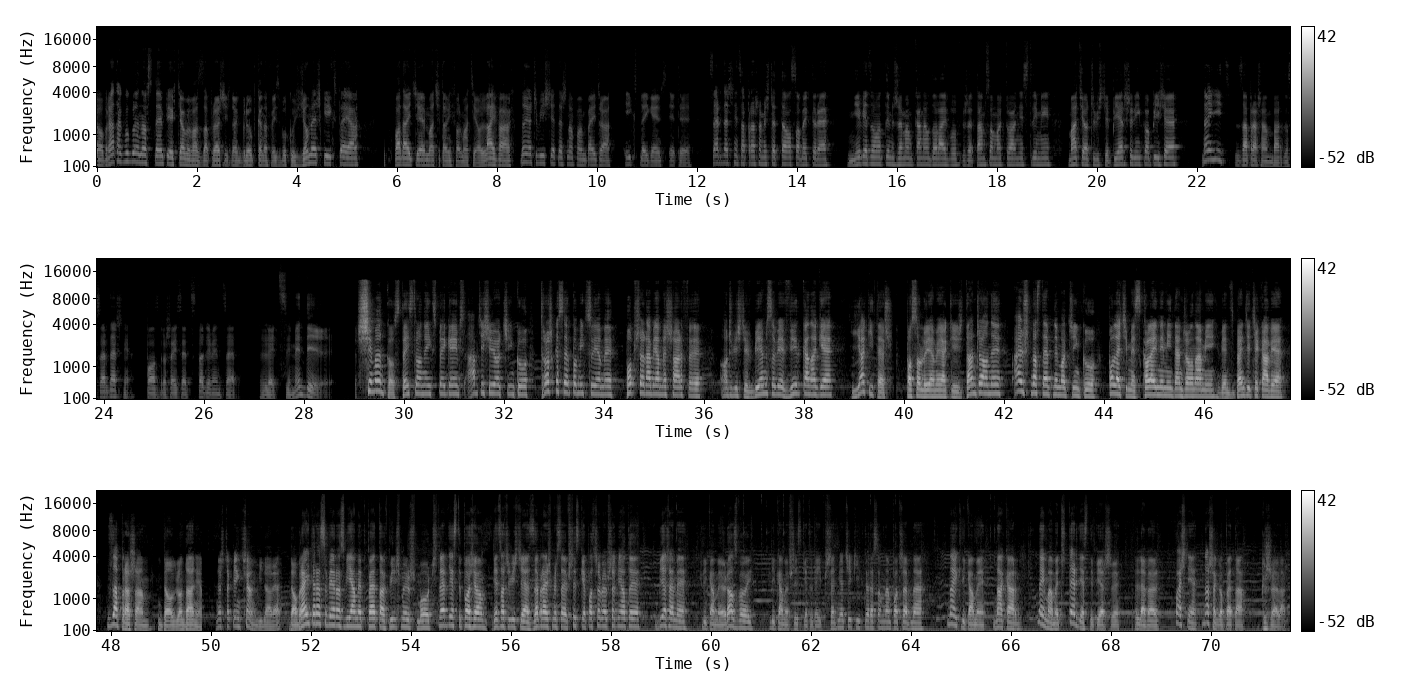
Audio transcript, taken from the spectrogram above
Dobra, tak w ogóle na wstępie chciałbym was zaprosić na grupkę na Facebooku Ziomeczki Xplaya. Wpadajcie, macie tam informacje o live'ach. No i oczywiście też na fanpage'a Xplay Games i ty. Serdecznie zapraszam jeszcze te osoby, które nie wiedzą o tym, że mam kanał do live'ów, że tam są aktualnie streamy. Macie oczywiście pierwszy link w opisie. No i nic, zapraszam bardzo serdecznie. Pozdro 600, 100, 900. Lecimy dyr. Siemanko, z tej strony Xplay Games, a w dzisiejszym odcinku troszkę sobie pomiksujemy, poprzerabiamy szarfy, oczywiście wbijemy sobie wirka na G, jak i też posolujemy jakieś dungeony, a już w następnym odcinku polecimy z kolejnymi dungeonami, więc będzie ciekawie, zapraszam do oglądania. Jeszcze pięć ksiąg widzowie. Dobra i teraz sobie rozwijamy peta, wbiliśmy już mu 40 poziom, więc oczywiście zebraliśmy sobie wszystkie potrzebne przedmioty, bierzemy, klikamy rozwój, klikamy wszystkie tutaj przedmiociki, które są nam potrzebne, no i klikamy nakarm, no i mamy 41 level właśnie naszego peta Grzelak.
